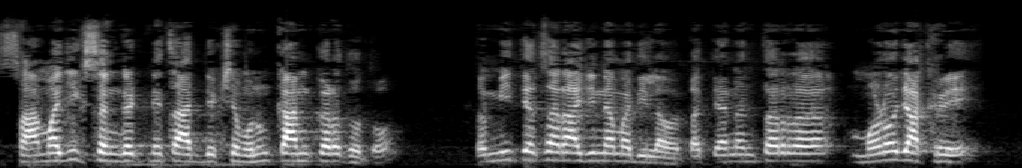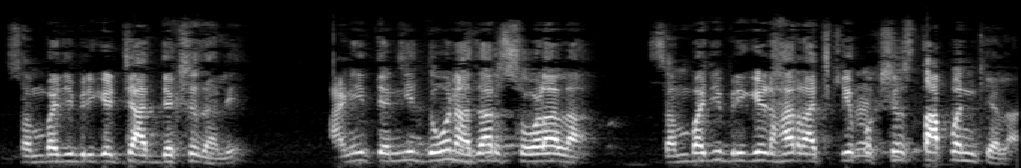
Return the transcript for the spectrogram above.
सामाजिक संघटनेचा अध्यक्ष म्हणून काम करत होतो. तर मी त्याचा राजीनामा दिला होता. त्यानंतर मनोज आखरे संभाजी ब्रिगेडचे अध्यक्ष झाले. आणि त्यांनी दोन हजार सोळाला संभाजी ब्रिगेड हा राजकीय पक्ष स्थापन केला.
